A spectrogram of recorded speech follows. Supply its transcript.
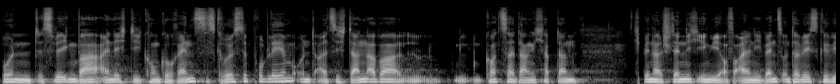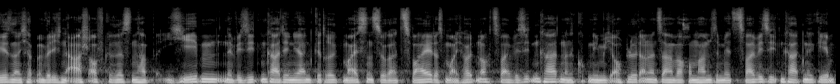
Und deswegen war eigentlich die Konkurrenz das größte Problem. Und als ich dann aber, Gott sei Dank, ich habe dann, ich bin halt ständig irgendwie auf allen Events unterwegs gewesen. Ich habe mir wirklich einen Arsch aufgerissen, habe jedem eine Visitenkarte in die Hand gedrückt, meistens sogar zwei. Das mache ich heute noch, zwei Visitenkarten. Dann gucken die mich auch blöd an und sagen, warum haben sie mir jetzt zwei Visitenkarten gegeben?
